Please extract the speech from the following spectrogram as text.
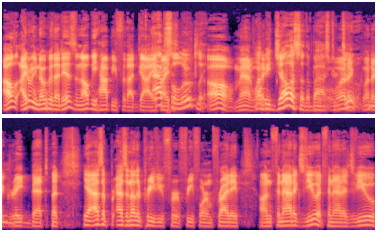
I'll, I don't even know who that is, and I'll be happy for that guy. Absolutely. I, oh man, what I'll a, be jealous of the bastard what too. A, what a great bet. But yeah, as a as another preview for Freeform Friday on Fanatics View at Fanatics View,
